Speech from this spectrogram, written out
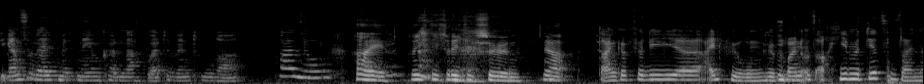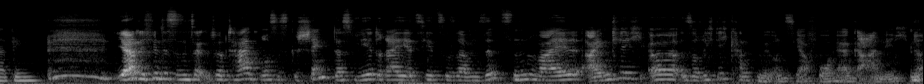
die ganze Welt mitnehmen können nach Fuerteventura. Hallo. Hi, richtig, richtig schön. Ja. Danke für die äh, Einführung. Wir freuen uns auch hier mit dir zu sein, Nadine. Ja, und ich finde, es ist ein total großes Geschenk, dass wir drei jetzt hier zusammen sitzen, weil eigentlich äh, so richtig kannten wir uns ja vorher gar nicht. Ne?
